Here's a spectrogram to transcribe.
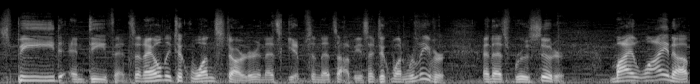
speed and defense. And I only took one starter, and that's Gibson. That's obvious. I took one reliever, and that's Bruce Sutter. My lineup,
